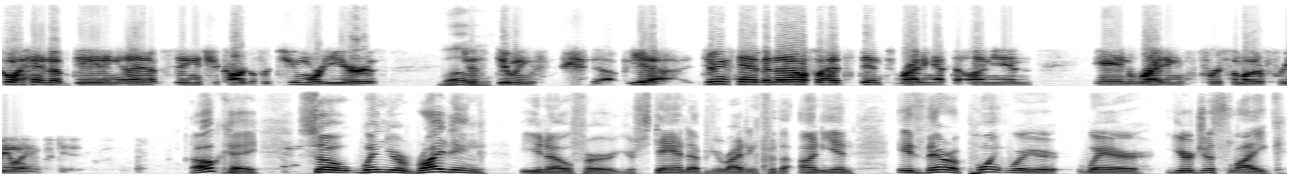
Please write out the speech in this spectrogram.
who I ended up dating, and I ended up staying in Chicago for two more years, Whoa. just doing stand up. Yeah, doing stand up, and then I also had stints writing at the Onion and writing for some other freelance gigs. Okay, so when you're writing, you know, for your stand up, and you're writing for the Onion, is there a point where you're where you're just like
